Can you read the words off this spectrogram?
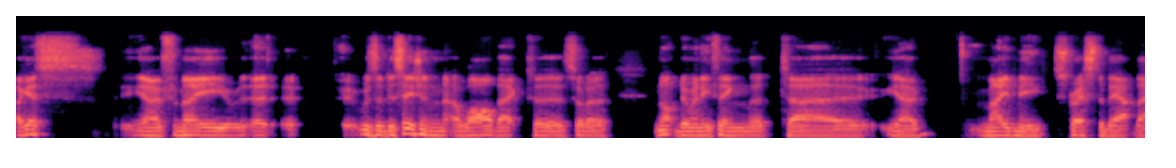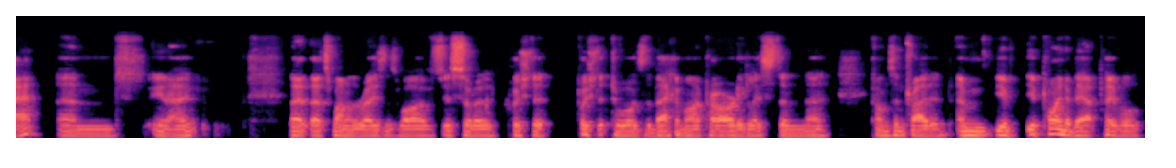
I guess you know, for me, it, it was a decision a while back to sort of not do anything that uh, you know made me stressed about that, and you know that, that's one of the reasons why I've just sort of pushed it pushed it towards the back of my priority list and uh, concentrated. And your your point about people,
